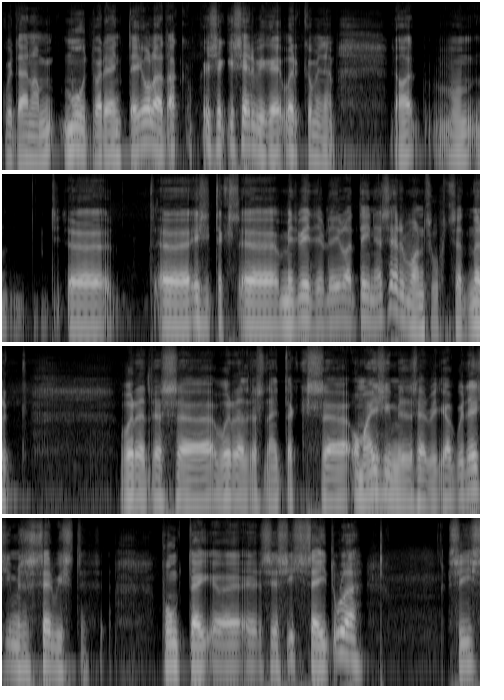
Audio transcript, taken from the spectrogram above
kui ta enam muud varianti ei ole, ta hakkab ka isegi serviga võrku minema. no äh, Äh, esiteks äh, Medvedjevil ei ole teine serv on suhteliselt nõrk võrreldes, äh, võrreldes näiteks oma esimese serviga, kui ta esimesest servist punkte see sisse ei tule, siis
